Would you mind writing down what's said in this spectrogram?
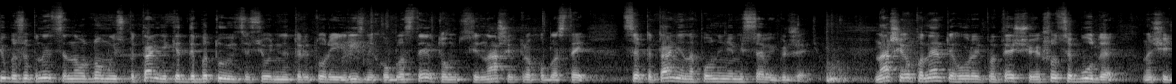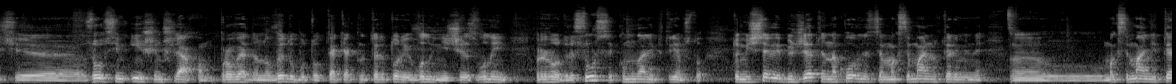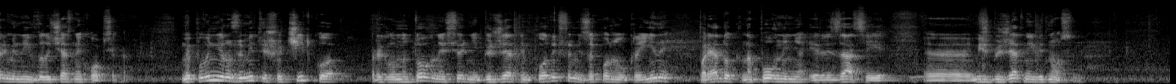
Хотів би зупинитися на одному із питань, яке дебатується сьогодні на території різних областей, в тому числі наших трьох областей. Це питання наповнення місцевих бюджетів. Наші опоненти говорять про те, що якщо це буде значить, е, зовсім іншим шляхом проведено видобуток, так як на території Волині через Волинь природресурси, комунальні підприємства, то місцеві бюджети наповняться максимально терміни, е, максимальні терміни і в величезних обсягах. Ми повинні розуміти, що чітко регламентований сьогодні бюджетним кодексом і законом України порядок наповнення і реалізації е, міжбюджетних відносин.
